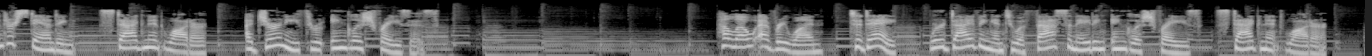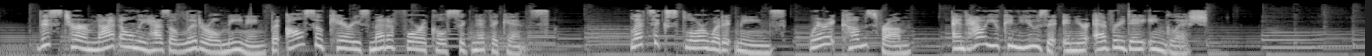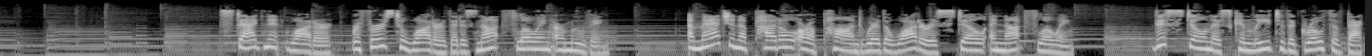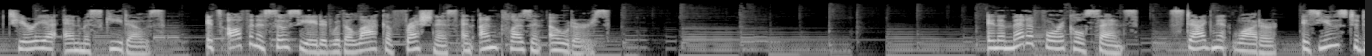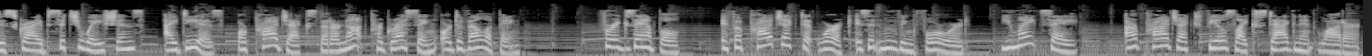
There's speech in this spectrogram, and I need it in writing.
Understanding stagnant water, a journey through English phrases. Hello everyone. Today, we're diving into a fascinating English phrase, stagnant water. This term not only has a literal meaning but also carries metaphorical significance. Let's explore what it means, where it comes from, and how you can use it in your everyday English. Stagnant water refers to water that is not flowing or moving. Imagine a puddle or a pond where the water is still and not flowing. This stillness can lead to the growth of bacteria and mosquitoes. It's often associated with a lack of freshness and unpleasant odors. In a metaphorical sense, stagnant water is used to describe situations, ideas, or projects that are not progressing or developing. For example, if a project at work isn't moving forward, you might say, Our project feels like stagnant water.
